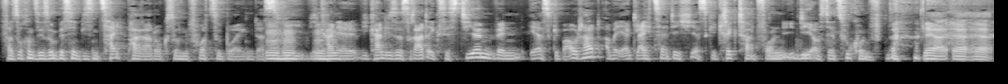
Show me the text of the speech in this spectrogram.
versuchen sie so ein bisschen diesen Zeitparadoxon vorzubeugen. Dass mhm, wie, wie, kann mhm. er, wie kann dieses Rad existieren, wenn er es gebaut hat, aber er gleichzeitig es gekriegt hat von Indie aus der Zukunft. Ne? Ja, ja, ja.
